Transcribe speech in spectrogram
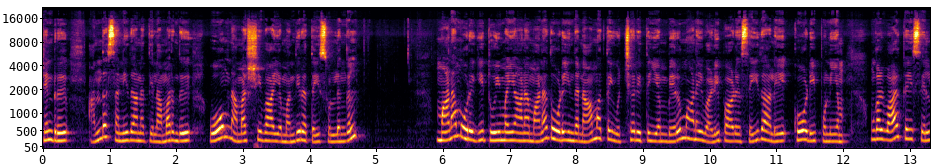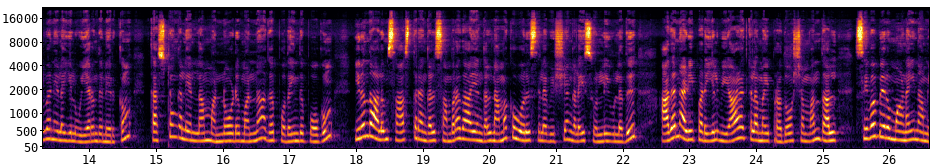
சென்று அந்த சன்னிதானத்தில் அமர்ந்து ஓம் நம சிவாய மந்திரத்தை சொல்லுங்கள். மனமுருகி தூய்மையான மனதோடு இந்த நாமத்தை உச்சரித்து எம்பெருமானை வழிபாடு செய்தாலே கோடி புண்ணியம். உங்கள் வாழ்க்கை செல்வ நிலையில் உயர்ந்து நிற்கும். கஷ்டங்கள் எல்லாம் மண்ணோடு மண்ணாக புதைந்து போகும். இருந்தாலும் சாஸ்திரங்கள் சம்பிரதாயங்கள் நமக்கு ஒரு சில விஷயங்களை சொல்லியுள்ளது அதன் அடிப்படையில் வியாழக்கிழமை பிரதோஷம் வந்தால் சிவபெருமானை நாம்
